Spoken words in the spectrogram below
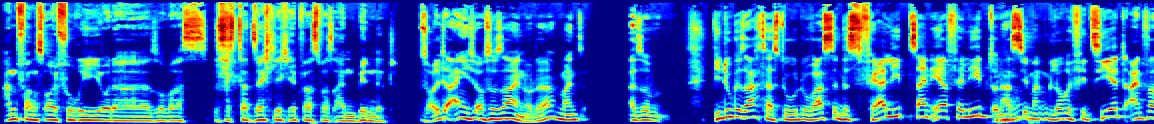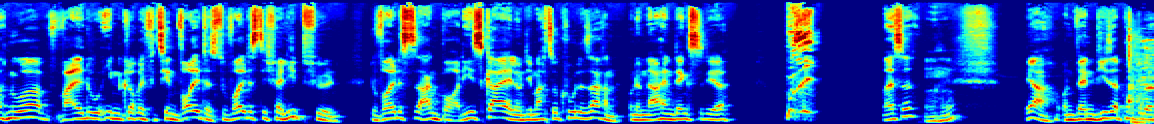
Anfangseuphorie oder sowas. Es ist tatsächlich etwas, was einen bindet. Sollte eigentlich auch so sein, oder? Meint, also wie du gesagt hast, du, du warst in das Verliebtsein eher verliebt und mhm. hast jemanden glorifiziert, einfach nur, weil du ihn glorifizieren wolltest. Du wolltest dich verliebt fühlen. Du wolltest sagen, boah, die ist geil und die macht so coole Sachen. Und im Nachhinein denkst du dir, weißt du? Mhm. Ja, und wenn dieser Punkt über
